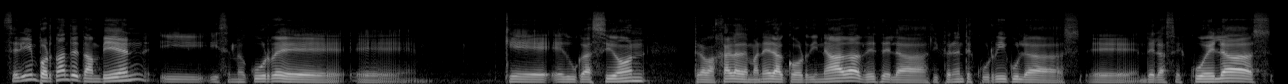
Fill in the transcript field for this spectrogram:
Sería importante también, y, se me ocurre eh, que educación trabajara de manera coordinada desde las diferentes currículas eh, de las escuelas.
